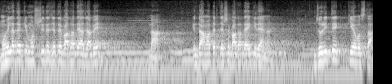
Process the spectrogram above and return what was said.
মহিলাদেরকে মসজিদে যেতে বাধা দেয়া যাবে? না। কিন্তু আমাদের দেশে বাধা দেয় কি দেয় না? জুরিতে কি অবস্থা?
